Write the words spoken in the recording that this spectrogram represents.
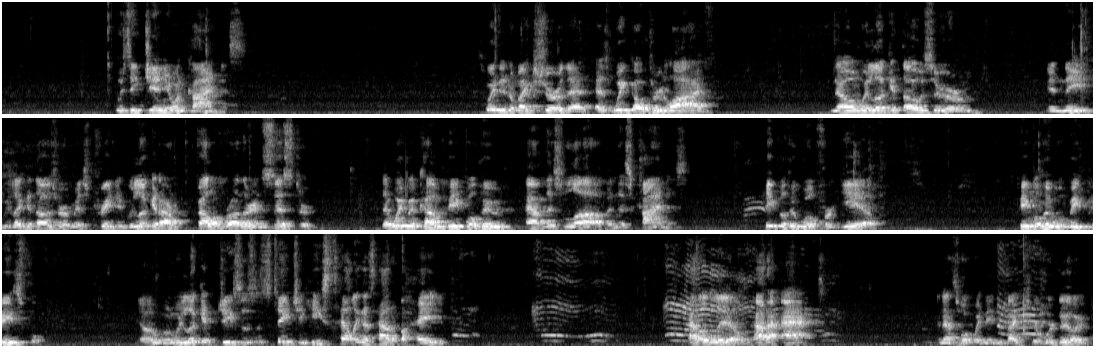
we see genuine kindness. So we need to make sure that as we go through life, you know, we look at those who are in need. We look at those who are mistreated. We look at our fellow brother and sister, that we become people who have this love and this kindness, people who will forgive, people who will be peaceful. You know, when we look at Jesus' teaching, he's telling us how to behave, how to live, how to act. And that's what we need to make sure we're doing.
